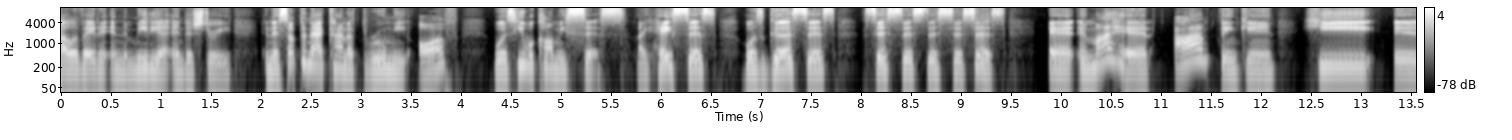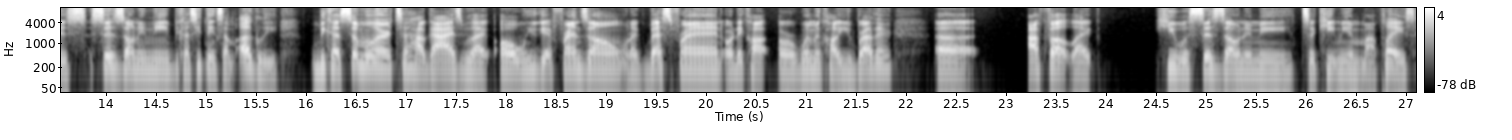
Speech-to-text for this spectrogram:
elevating in the media industry. And then something that kind of threw me off was he would call me sis. Like, hey sis, what's good, sis? Sis, sis, sis, sis, sis. And in my head, I'm thinking he is sis zoning me because he thinks I'm ugly. Because similar to how guys be like, oh, when you get friend zone, like best friend, or they call or women call you brother, uh, I felt like he was sis zoning me to keep me in my place.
